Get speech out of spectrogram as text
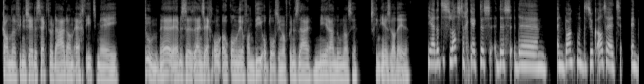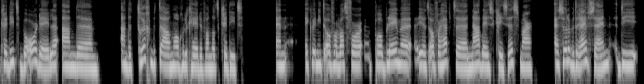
kan de financiële sector daar dan echt iets mee doen? Hebben ze, zijn ze echt ook onderdeel van die oplossing? Of kunnen ze daar meer aan doen dan ze misschien eerst wel deden? Ja, dat is lastig. Kijk, dus, dus de, een bank moet natuurlijk altijd een krediet beoordelen aan de aan de terugbetaalmogelijkheden van dat krediet. En ik weet niet over wat voor problemen je het over hebt uh, na deze crisis, maar er zullen bedrijven zijn die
